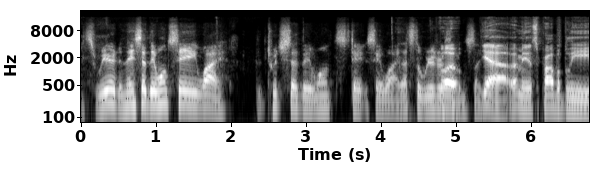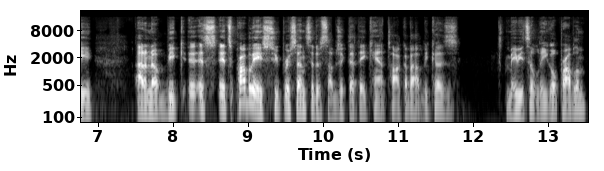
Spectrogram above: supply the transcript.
it's weird, and they said they won't say why. Twitch said they won't stay, say why. That's the weirder well, thing. Like, yeah i mean it's probably i don't know bec it's it's probably a super sensitive subject that they can't talk about because maybe it's a legal problem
